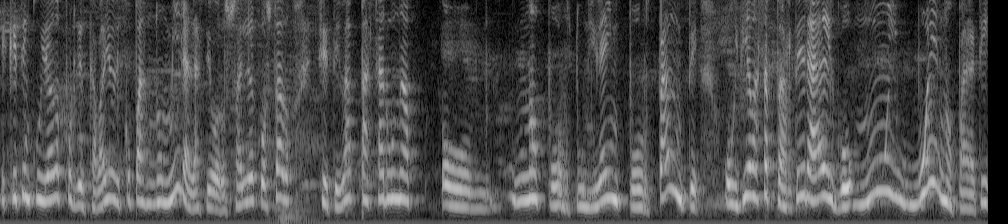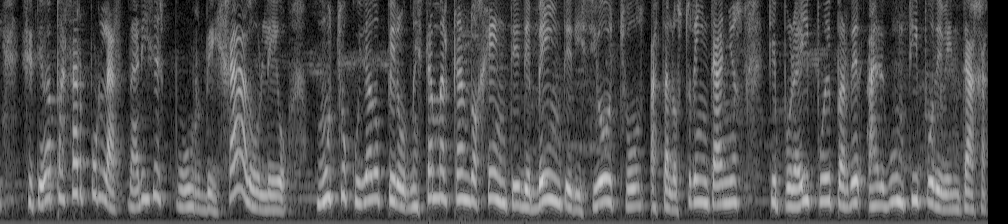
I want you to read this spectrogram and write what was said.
es que ten cuidado porque el caballo de copas no mira las de oro, sale al costado, se te va a pasar una o una oportunidad importante. Hoy día vas a perder algo muy bueno para ti. Se te va a pasar por las narices por dejado, Leo. Mucho cuidado, pero me está marcando a gente de 20, 18, hasta los 30 años que por ahí puede perder algún tipo de ventaja.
